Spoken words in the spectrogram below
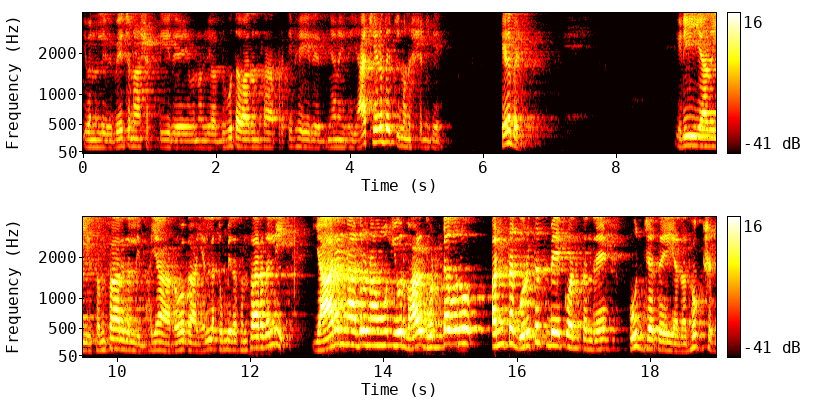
ಇವನಲ್ಲಿ ವಿವೇಚನಾ ಶಕ್ತಿ ಇದೆ, ಇವನಲ್ಲಿ ಅದ್ಭುತವಾದಂತಹ ಪ್ರತಿಭೆ ಇದೆ, ಜ್ಞಾನ ಇದೆ. ಯಾಕೆ ಹೇಳಬೇಕು ಈ ಮನುಷ್ಯನಿಗೆ? ಹೇಳಬೇಡಿ. ಆದ ಈ ಸಂಸಾರದಲ್ಲಿ ಭಯ, ರೋಗ ಎಲ್ಲ ತುಂಬಿದ ಸಂಸಾರದಲ್ಲಿ ಯಾರನ್ನಾದರೂ ನಾವು ಇವರು ಬಹಳ ದೊಡ್ಡವರು ಅಂತ ಗುರುತಿಸಬೇಕು ಅಂತಂದ್ರೆ ಪೂಜ್ಯತೆಯ ದಧೋಕ್ಷಜ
